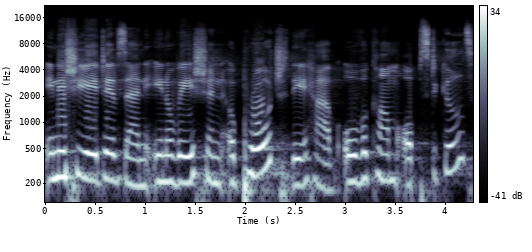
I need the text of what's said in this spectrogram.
initiatives and innovation approach, they have overcome obstacles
